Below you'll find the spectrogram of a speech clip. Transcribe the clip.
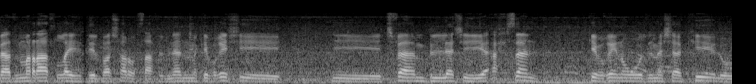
بعض المرات الله يهدي البشر وصافي. بنادم ما كيبغيش يتفاهم بالتي هي أحسن كيبغي ينوض المشاكل و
